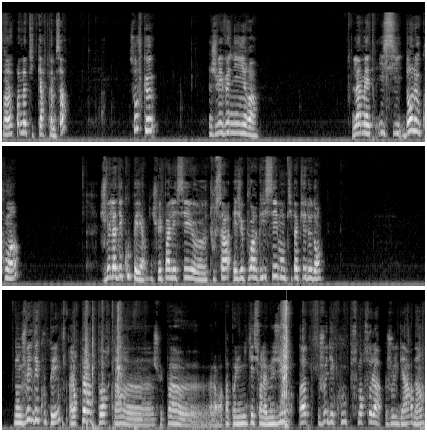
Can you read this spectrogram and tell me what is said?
Voilà, je prends ma petite carte comme ça. Sauf que je vais venir la mettre ici dans le coin je vais la découper, hein. je vais pas laisser euh, tout ça et je vais pouvoir glisser mon petit papier dedans. Donc je vais le découper. Alors peu importe, hein, euh, je vais pas, euh, alors on va pas polémiquer sur la mesure. Hop, je découpe ce morceau-là, je le garde. Hein.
